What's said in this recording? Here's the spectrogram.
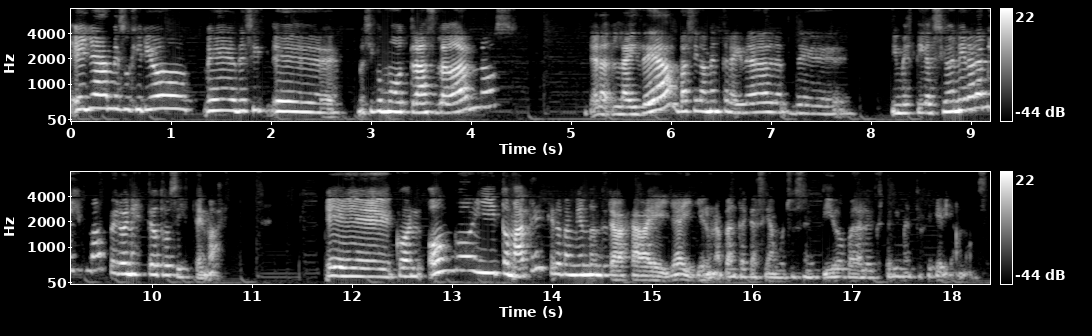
ella me sugirió eh, decir, así como trasladarnos. La, la, idea, básicamente la idea de, investigación era la misma, pero en este otro sistema. Eh, con hongo y tomate, que era también donde trabajaba ella y que era una planta que hacía mucho sentido para los experimentos que queríamos.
